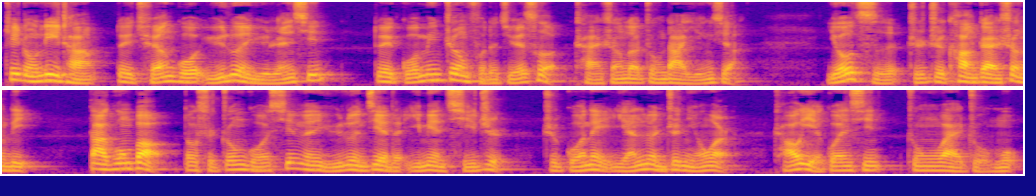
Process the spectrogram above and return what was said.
这种立场对全国舆论与人心。对国民政府的决策产生了重大影响，由此直至抗战胜利，《大公报》都是中国新闻舆论界的一面旗帜，指国内言论之牛耳，朝野关心，中外瞩目。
